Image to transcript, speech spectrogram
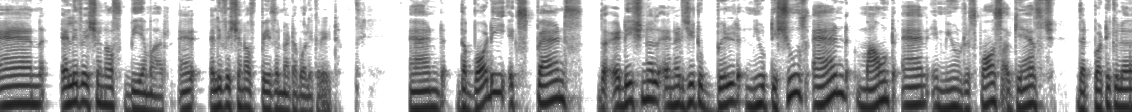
an elevation of B M R elevation of basal metabolic rate And the body expands the additional energy to build new tissues and mount an immune response against that particular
